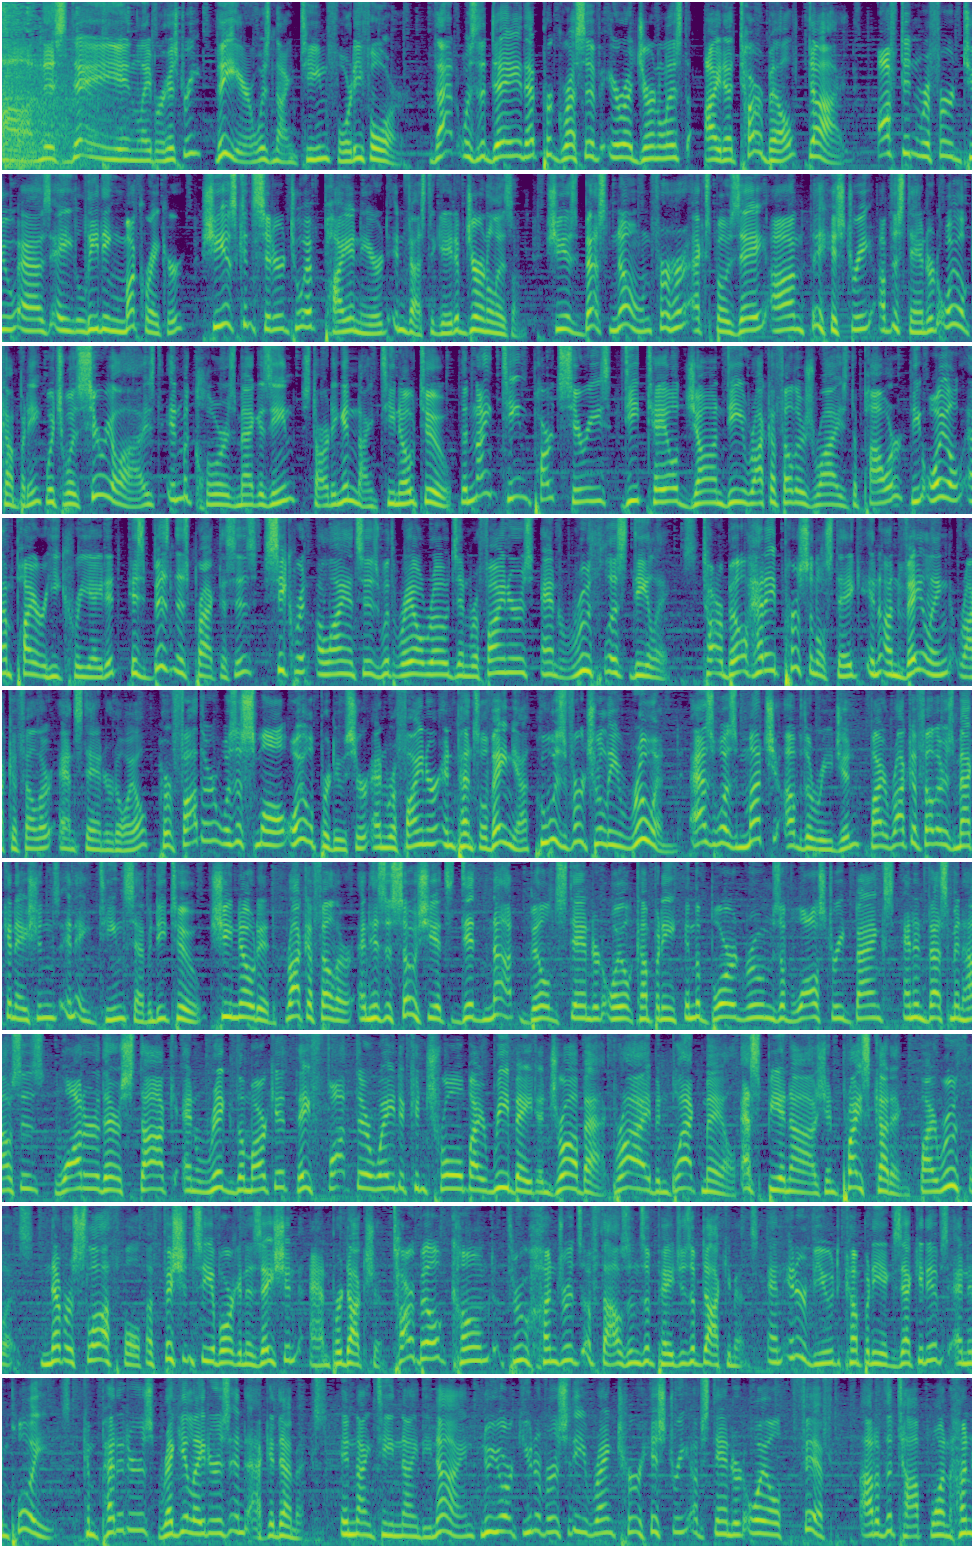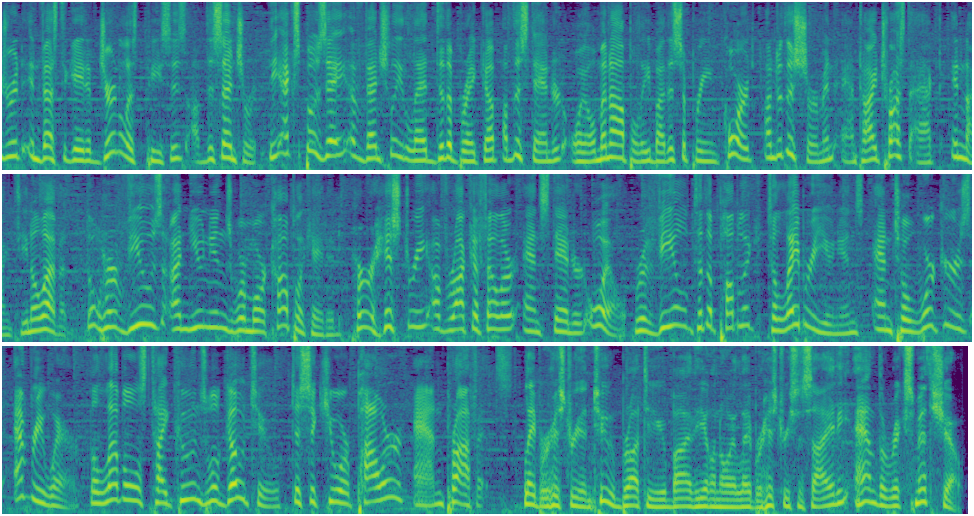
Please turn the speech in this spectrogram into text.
On this day in labor history, the year was 1944. That was the day that progressive era journalist Ida Tarbell died. Often referred to as a leading muckraker, she is considered to have pioneered investigative journalism. She is best known for her expose on the history of the Standard Oil Company, which was serialized in McClure's magazine starting in 1902. The 19 part series detailed John D. Rockefeller's rise to power, the oil empire he created, his business practices, secret alliances with railroads and refiners, and ruthless dealings. Tarbell had a personal stake in unveiling Rockefeller and Standard Oil. Her father was a small oil producer and refiner in Pennsylvania who was virtually ruined, as was much of the region, by Rockefeller's machinations in 1872. She noted Rockefeller and his associates did not build Standard Oil Company in the boardrooms of Wall Street banks and investment houses, water their stock, and rig the market. They fought their way to control by rebate and drawback, bribe and blackmail, espionage and price cutting, by ruthless, never slothful efficiency of organization and production. Tarbell combed through hundreds of thousands of pages of documents and interviewed company executives and employees, competitors, regulators, and academics. In 1999, New York University ranked her History of Standard Oil fifth out of the top 100 investigative journalist pieces of the century. The expose eventually led to the breakup of the Standard Oil monopoly by the Supreme Court under the Sherman Antitrust Act in 1911. Though her views on unions were more complicated, her history of Rockefeller and Standard Oil revealed to the public, to labor unions, and to workers everywhere the levels tycoons will go to to secure power and profits. Labor History in Two brought to you by the Illinois Labor History Society and The Rick Smith Show.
